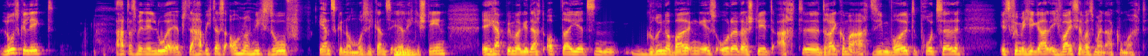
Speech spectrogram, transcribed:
losgelegt hat das mit den Lure-Apps, da habe ich das auch noch nicht so ernst genommen, muss ich ganz ehrlich mhm. gestehen. Ich habe immer gedacht, ob da jetzt ein grüner Balken ist oder da steht 8, äh, 3,87 Volt pro Zelle, ist für mich egal. Ich weiß ja, was mein Akku macht.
